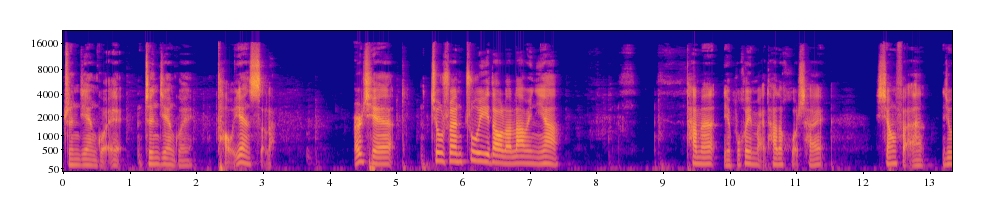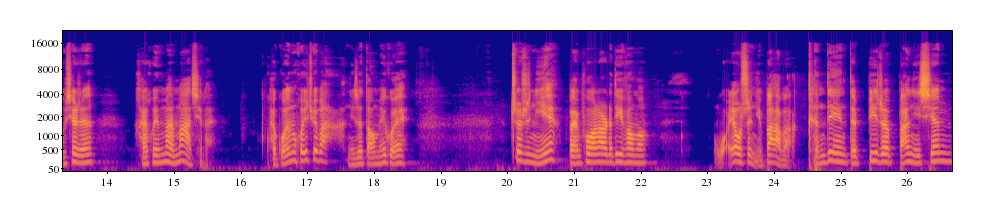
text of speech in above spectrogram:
真见鬼！真见鬼！讨厌死了！而且，就算注意到了拉维尼亚，他们也不会买他的火柴。相反，有些人还会谩骂起来：“快滚回去吧，你这倒霉鬼！这是你摆破烂的地方吗？我要是你爸爸，肯定得逼着把你先……”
